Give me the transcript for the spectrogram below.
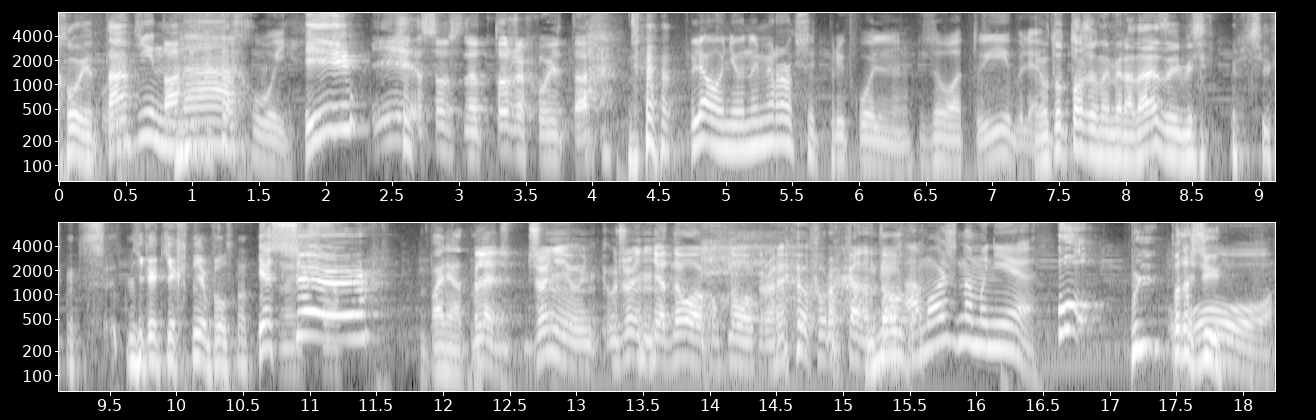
Хуета. Иди Да. нахуй. И... И, собственно, тоже хуета. Бля, у него номера, кстати, прикольные. Золотые, блядь. Ну, тут тоже номера, да, заебись? Никаких не было. Yes, Ну, sir. Понятно. Блядь, Джонни, у Джонни ни одного окупного, кроме Хуракана. Ну, того. А можно мне? О! Блин, подожди. О,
